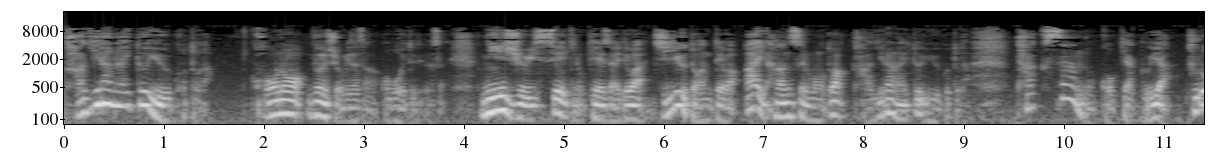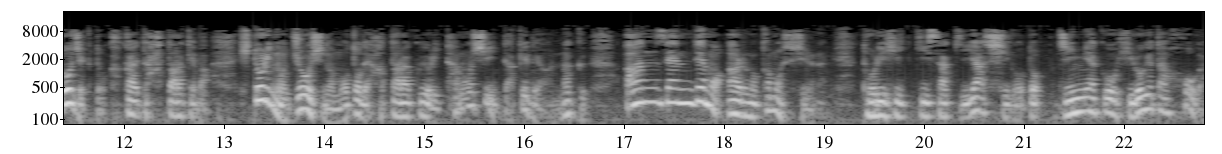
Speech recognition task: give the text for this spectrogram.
限らないということだ。この文章を皆さん覚えておいてください。21世紀の経済では自由と安定は相反するものとは限らないということだ。たくさんの顧客やプロジェクトを抱えて働けば、一人の上司のもとで働くより楽しいだけではなく、安全でもあるのかもしれない。取引先や仕事、人脈を広げた方が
